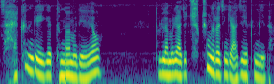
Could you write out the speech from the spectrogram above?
잘 크는 게 이게 돌나물이에요. 돌나물이 아주 축축 늘어진 게 아주 예쁩니다.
